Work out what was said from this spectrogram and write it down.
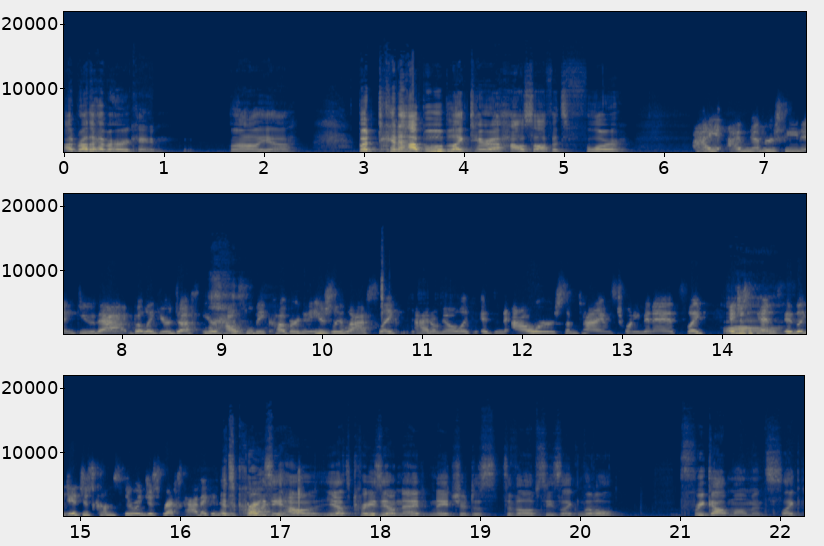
I'd rather have a hurricane. Well, yeah. But can a haboob like tear a house off its floor? I I've never seen it do that, but like your dust, your house will be covered, and it usually lasts like I don't know, like it's an hour sometimes, twenty minutes. Like it just depends. It like it just comes through and just wreaks havoc, and then It's it's, crazy gone. how yeah, it's crazy how nat- nature just develops these like little freak out moments. Like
